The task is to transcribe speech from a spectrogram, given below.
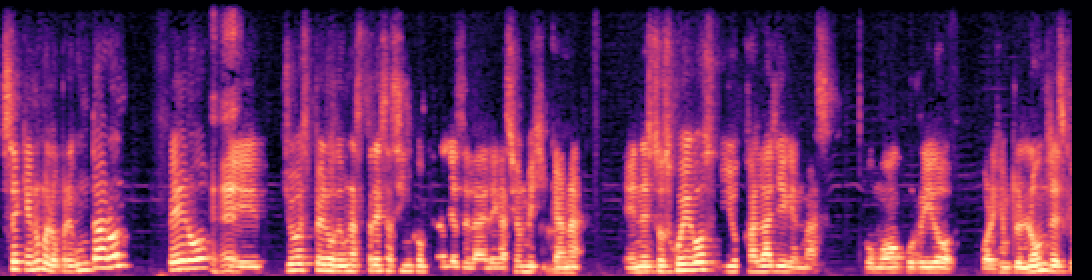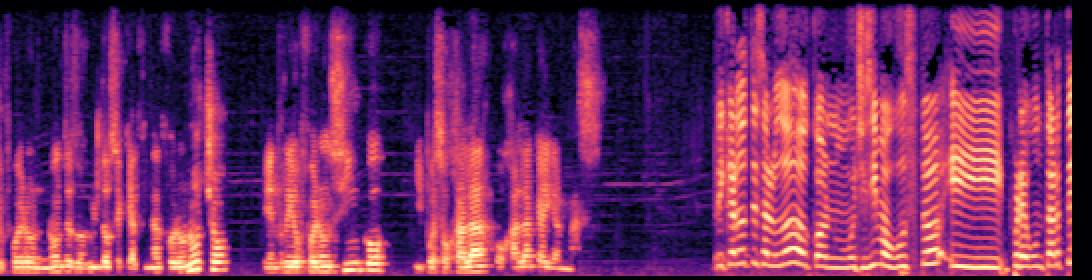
sé que no me lo preguntaron, pero eh, yo espero de unas tres a cinco medallas de la delegación mexicana en estos juegos y ojalá lleguen más, como ha ocurrido, por ejemplo, en Londres, que fueron, Londres 2012, que al final fueron ocho, en Río fueron cinco, y pues ojalá, ojalá caigan más. Ricardo, te saludo con muchísimo gusto y preguntarte,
